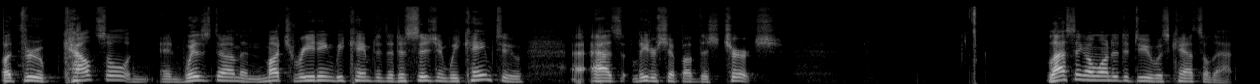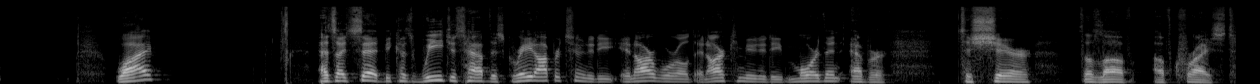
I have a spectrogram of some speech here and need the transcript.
But through counsel and, and wisdom and much reading, we came to the decision we came to as leadership of this church. Last thing I wanted to do was cancel that. Why? As I said, because we just have this great opportunity in our world, and our community, more than ever, to share the love of Christ.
